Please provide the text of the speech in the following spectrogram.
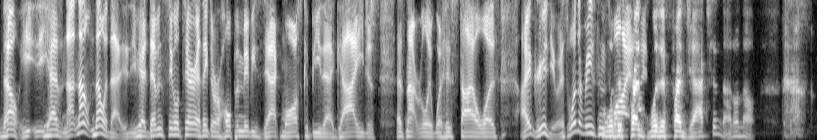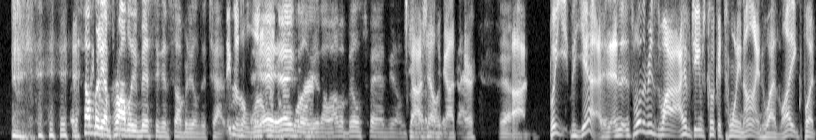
No, he, he has not. No, not with that. You had Devin Singletary. I think they were hoping maybe Zach Moss could be that guy. He just that's not really what his style was. I agree with you. It's one of the reasons Was why it Fred? was it Fred Jackson? I don't know. Somebody I'm probably missing, and somebody on the chat. there's room a little hey, bit hey, well, you know, I'm a Bills fan. You know, Josh Allen got there. Yeah, Uh, but, but yeah, and it's one of the reasons why I have James Cook at 29, who I like, but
